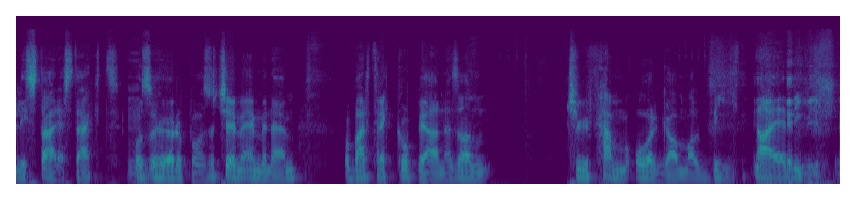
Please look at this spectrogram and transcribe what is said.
lista her er stacked, Mm. og så hører du på, så kommer Eminem og bare trekke opp igjen en sånn 25 år gammel bit. Nei, beat.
